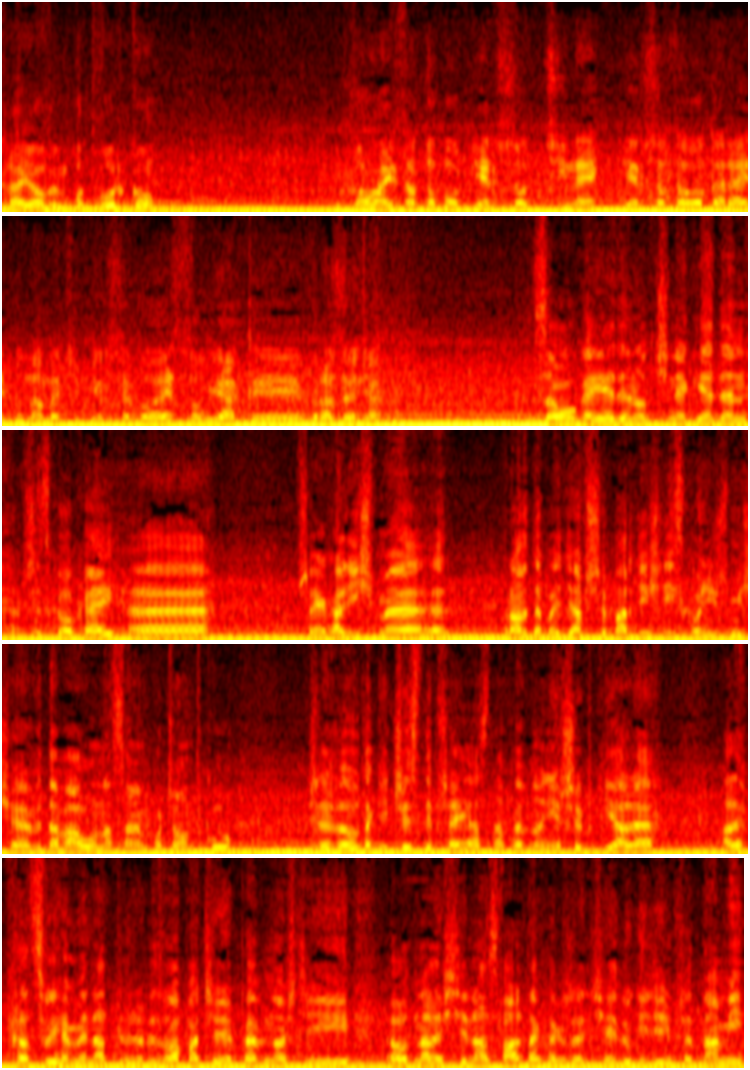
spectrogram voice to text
krajowym podwórku. Mikołaj, za tobą pierwszy odcinek, pierwsza załoga rajdu na mecie pierwszego ESO. Jak y, wrażenia? Załoga 1, odcinek 1, wszystko ok. E, przejechaliśmy, e, prawdę powiedziawszy, bardziej ślisko niż mi się wydawało na samym początku. Myślę, że to był taki czysty przejazd, na pewno nie szybki, ale, ale pracujemy nad tym, żeby złapać e, pewność i odnaleźć się na asfaltach, także dzisiaj długi dzień przed nami.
